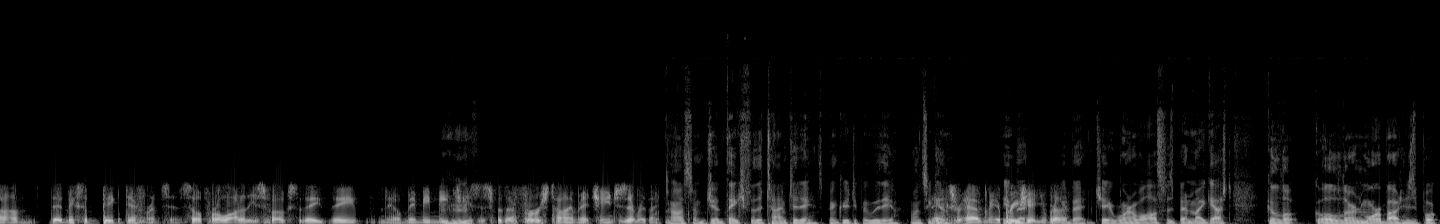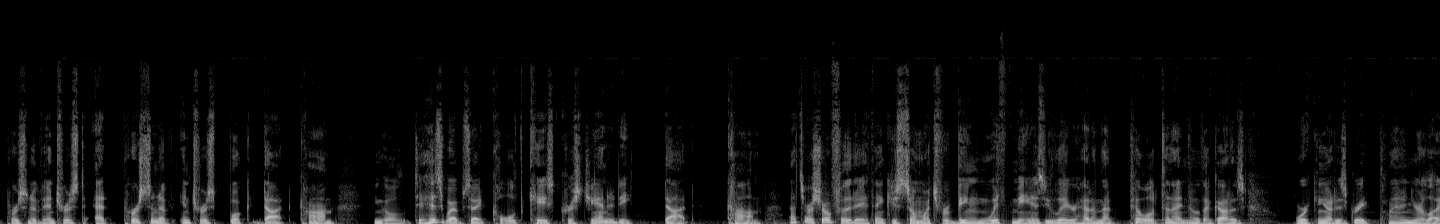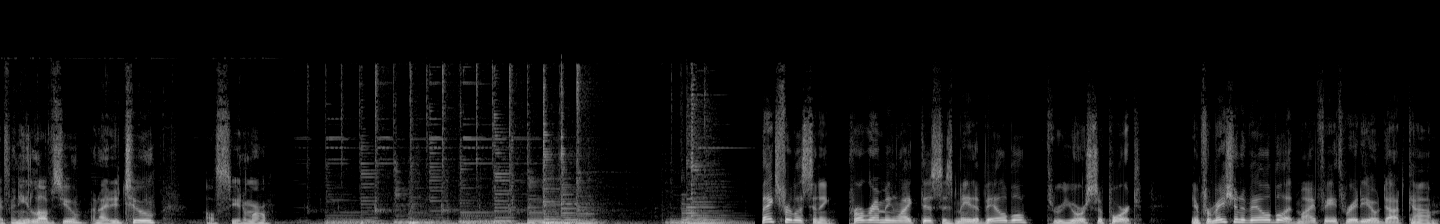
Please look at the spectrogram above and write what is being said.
um, that makes a big difference. And so for a lot of these folks, they they you know maybe meet mm-hmm. Jesus for the first time, and it changes everything. Awesome, Jim. Thanks for the time today. It's been great to be with you once again. Thanks for having me. I appreciate you, you, brother. You bet. J. Warner Wallace has been my guest. Go, lo- go learn more about his book, Person of Interest, at personofinterestbook.com. You can go to his website, coldcasechristianity.com. That's our show for the day. Thank you so much for being with me as you lay your head on that pillow tonight. Know that God is working out his great plan in your life. And he loves you, and I do too. I'll see you tomorrow. Thanks for listening. Programming like this is made available through your support. Information available at myfaithradio.com.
